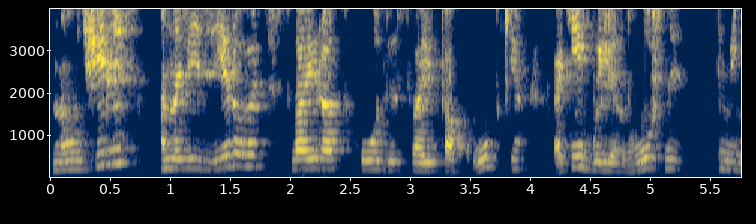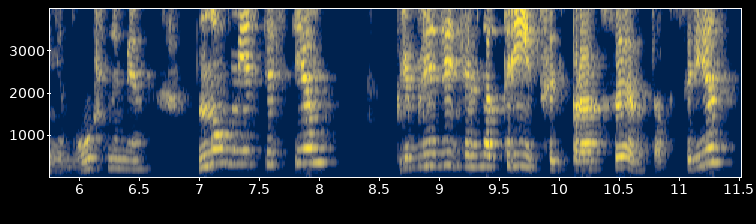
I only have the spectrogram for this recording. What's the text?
научились анализировать свои расходы, свои покупки, какие были нужными, ненужными. Но вместе с тем приблизительно 30% средств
